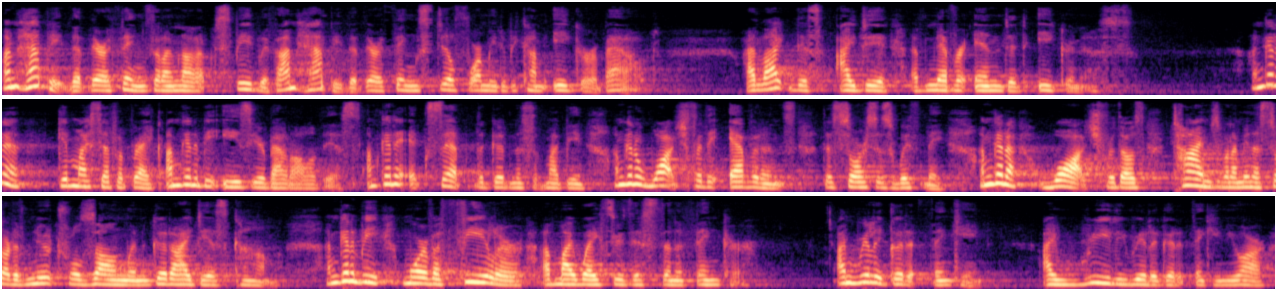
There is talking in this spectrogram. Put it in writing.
I'm happy that there are things that I'm not up to speed with I'm happy that there are things still for me to become eager about I like this idea of never-ended eagerness I'm going to give myself a break. I'm going to be easier about all of this. I'm going to accept the goodness of my being. I'm going to watch for the evidence the source is with me. I'm going to watch for those times when I'm in a sort of neutral zone when good ideas come. I'm going to be more of a feeler of my way through this than a thinker. I'm really good at thinking. I'm really, really good at thinking. You are.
